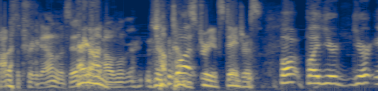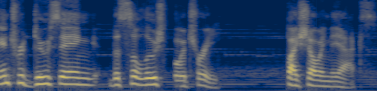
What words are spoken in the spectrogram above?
chops the tree down and that's it. Hang on. Chop down the But- street. It's dangerous. But but you're you're introducing the solution to a tree by showing the axe.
